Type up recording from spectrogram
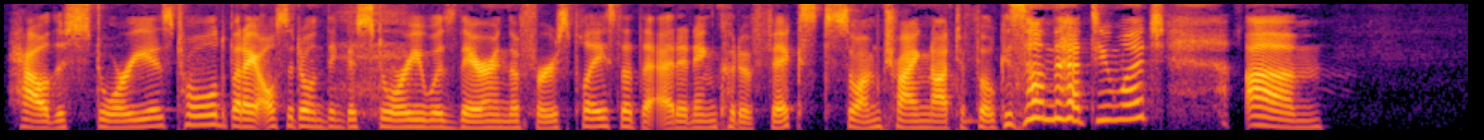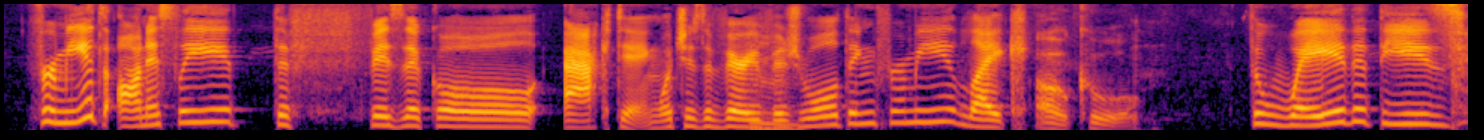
how the story is told, but I also don't think the story was there in the first place that the editing could have fixed. So I'm trying not to focus on that too much. Um, for me, it's honestly the physical acting, which is a very Hmm. visual thing for me. Like, Oh, cool. The way that these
